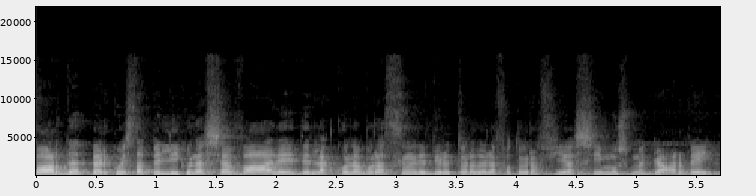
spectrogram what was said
Ford per questa pellicola si avvale della collaborazione del direttore della fotografia Seamus McGarvey,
